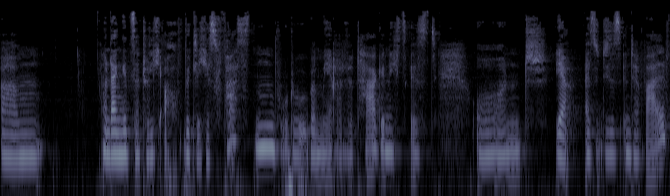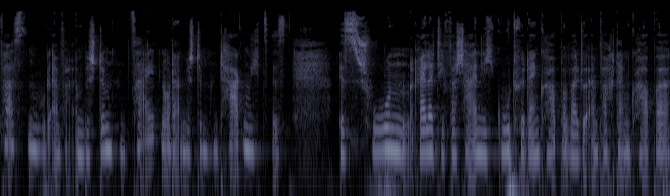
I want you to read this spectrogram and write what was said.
Ähm, und dann gibt es natürlich auch wirkliches Fasten, wo du über mehrere Tage nichts isst. Und ja, also dieses Intervallfasten, wo du einfach an bestimmten Zeiten oder an bestimmten Tagen nichts isst, ist schon relativ wahrscheinlich gut für deinen Körper, weil du einfach deinem Körper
